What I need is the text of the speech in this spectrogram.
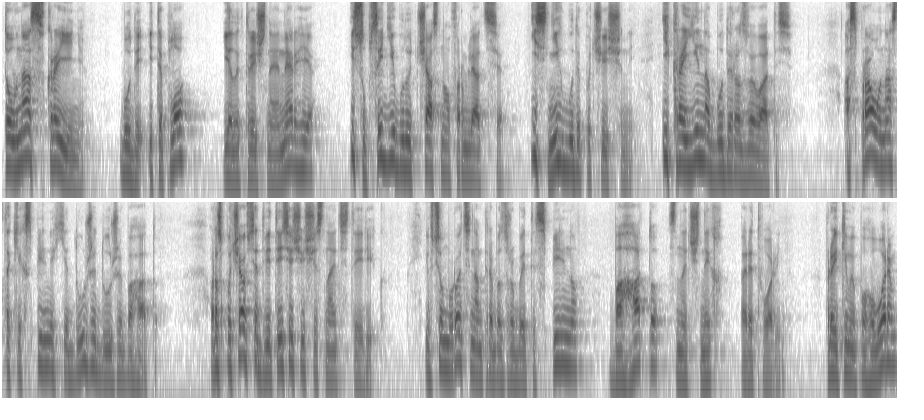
то у нас в країні буде і тепло, і електрична енергія, і субсидії будуть вчасно оформлятися, і сніг буде почищений, і країна буде розвиватися. А справ у нас таких спільних є дуже-дуже багато. Розпочався 2016 рік. І в цьому році нам треба зробити спільно багато значних перетворень, про які ми поговоримо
